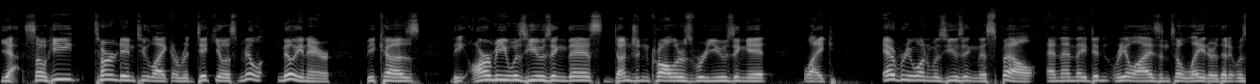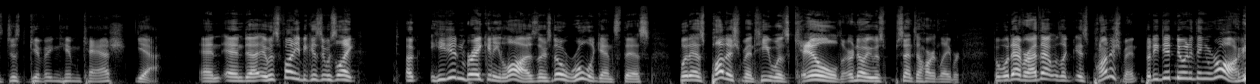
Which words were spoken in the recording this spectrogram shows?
Yeah, so he turned into like a ridiculous mil- millionaire because the army was using this, dungeon crawlers were using it, like everyone was using this spell, and then they didn't realize until later that it was just giving him cash. Yeah, and and uh, it was funny because it was like. Uh, he didn't break any laws. There's no rule against this, but as punishment, he was killed, or no, he was sent to hard labor. But whatever, I thought it was like his punishment, but he didn't do anything wrong.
